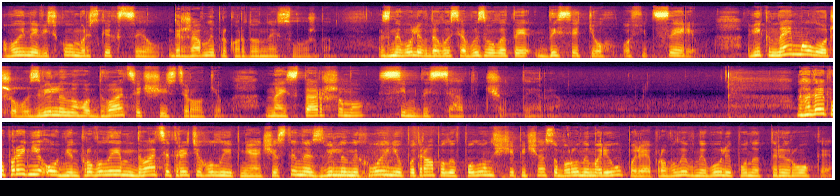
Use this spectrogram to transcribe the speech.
воїни військово-морських сил, Державної прикордонної служби. З неволі вдалося визволити десятьох офіцерів. Вік наймолодшого звільненого 26 років, найстаршому 74. Нагадаю, попередній обмін провели 23 липня. Частина звільнених воїнів потрапили в полон ще під час оборони Маріуполя і провели в неволі понад три роки.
